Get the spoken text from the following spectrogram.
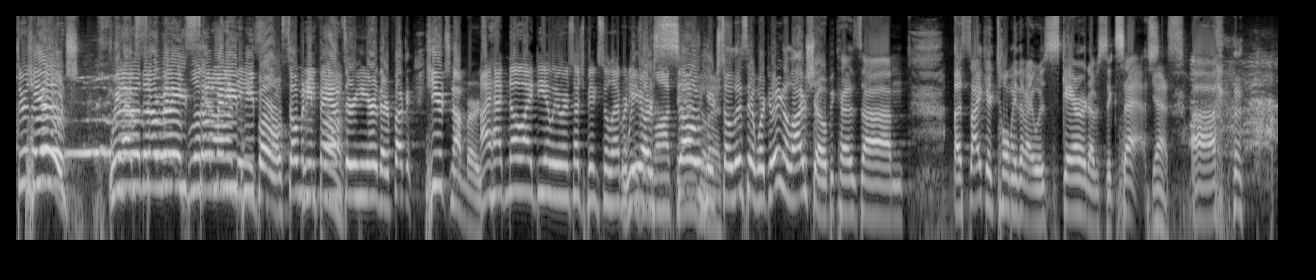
through the Huge. roof. We Through have the so many, roof. Look so at all many these people. So many people. fans are here. They're fucking huge numbers. I had no idea we were such big celebrities. we are in Los so Angeles. huge. So listen, we're doing a live show because uh, um, a psychic told me that I was scared of success. yes. Uh,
